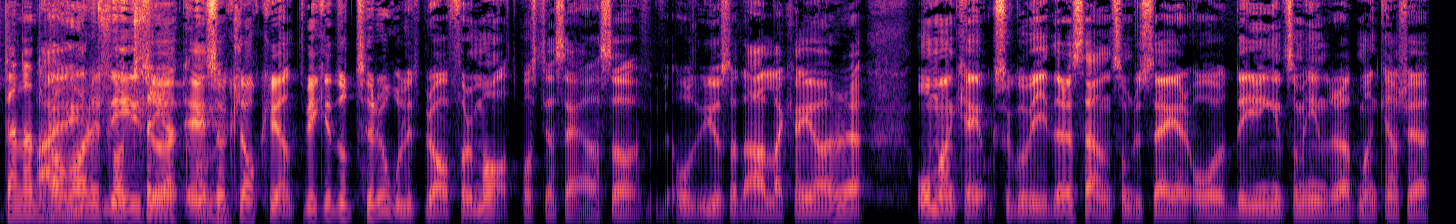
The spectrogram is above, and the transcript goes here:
Spännande. Vad Nej, har du fått för så, det är så reaktioner? klockrent. Vilket otroligt bra format måste jag säga. Alltså, och just att alla kan göra det. Och man kan också gå vidare sen som du säger. Och det är ju inget som hindrar att man kanske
